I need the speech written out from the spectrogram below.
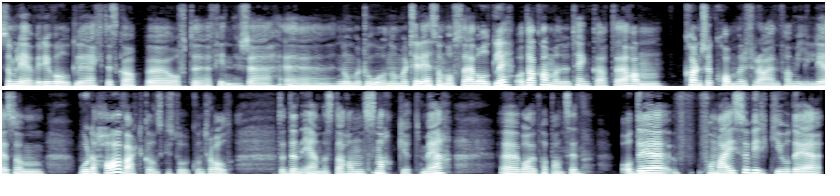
som lever i voldelige ekteskap, eh, ofte finner seg eh, nummer to og nummer tre, som også er voldelig. Og da kan man jo tenke at eh, han kanskje kommer fra en familie som, hvor det har vært ganske stor kontroll. Den eneste han snakket med, var jo pappaen sin. Og det, for meg så virker jo det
